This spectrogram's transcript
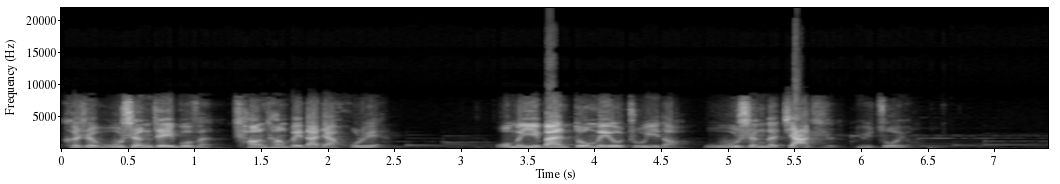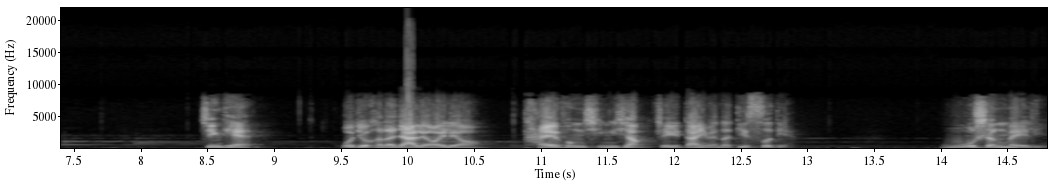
可是，无声这一部分常常被大家忽略，我们一般都没有注意到无声的价值与作用。今天，我就和大家聊一聊台风形象这一单元的第四点。无声魅力。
